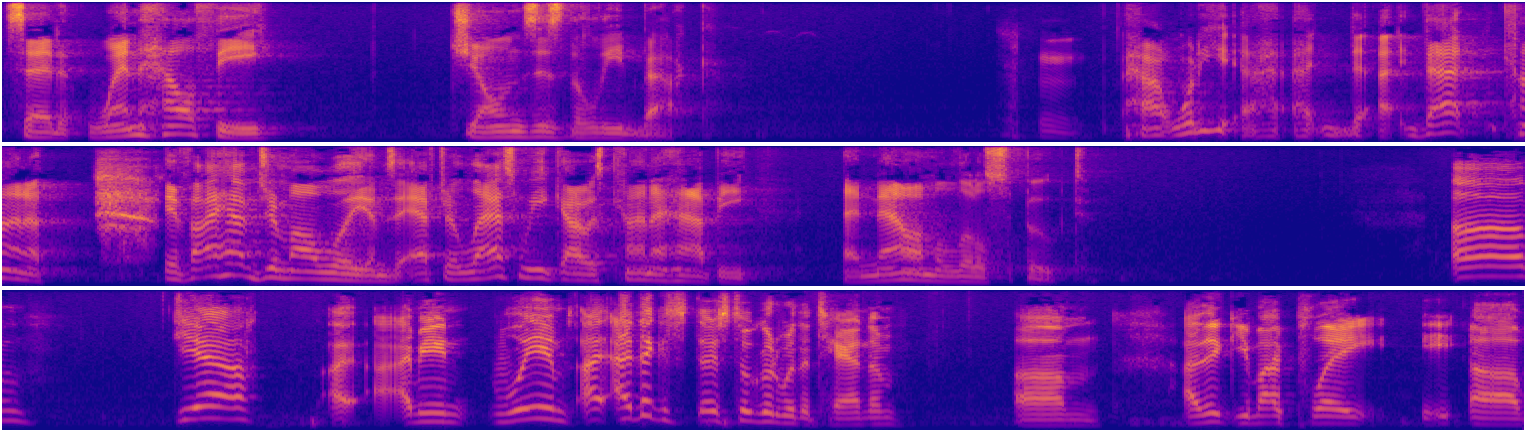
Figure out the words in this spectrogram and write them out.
Said when healthy, Jones is the lead back. How? What do you? That kind of. If I have Jamaal Williams after last week, I was kind of happy, and now I'm a little spooked. Um, yeah. I, I mean, Williams. I, I think it's, they're still good with a tandem. Um, I think you might play. Uh,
